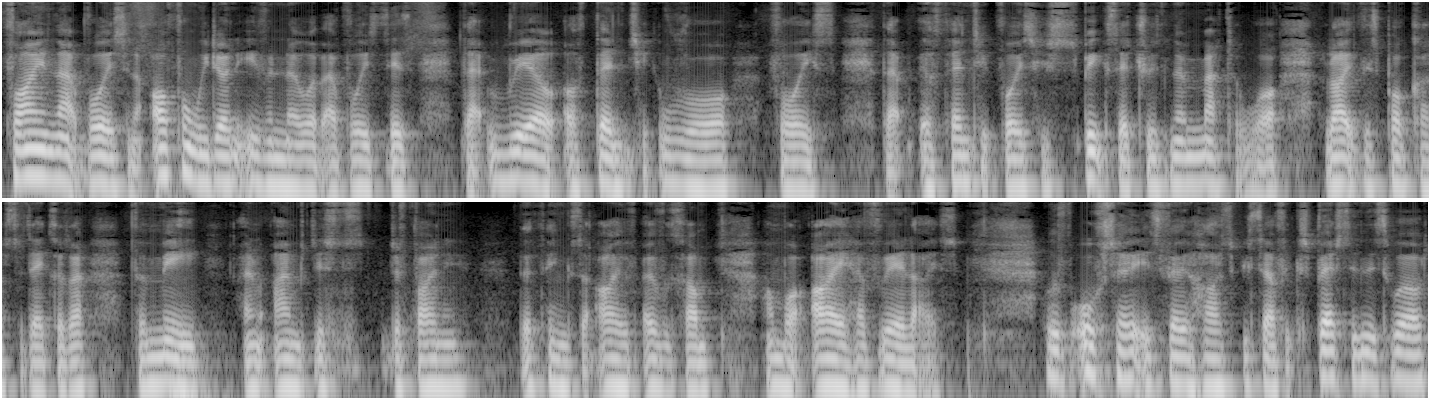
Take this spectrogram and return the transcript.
find that voice, and often we don't even know what that voice is that real, authentic, raw voice, that authentic voice who speaks their truth no matter what, like this podcast today, because for me, I'm, I'm just defining the things that I've overcome and what I have realised. We've also, it's very hard to be self expressed in this world,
